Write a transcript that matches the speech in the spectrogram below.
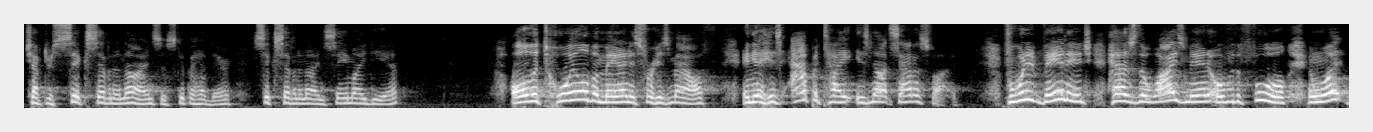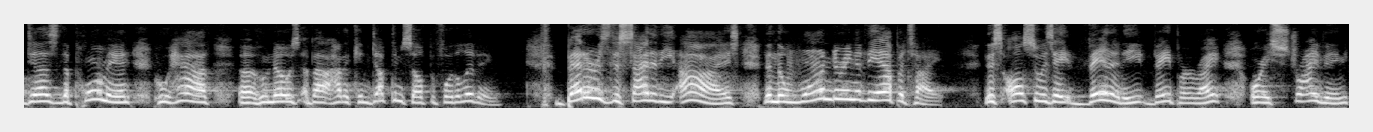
chapter 6, 7, and 9. So skip ahead there. 6, 7, and 9, same idea. All the toil of a man is for his mouth, and yet his appetite is not satisfied. For what advantage has the wise man over the fool, and what does the poor man who have uh, who knows about how to conduct himself before the living? Better is the sight of the eyes than the wandering of the appetite. This also is a vanity, vapor, right? Or a striving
